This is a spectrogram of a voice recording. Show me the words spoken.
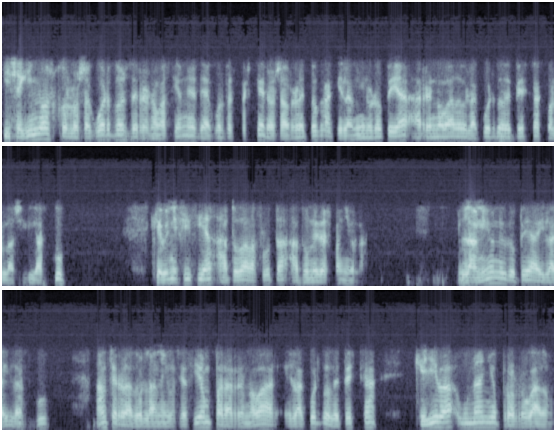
Y seguimos con los acuerdos de renovaciones de acuerdos pesqueros. Ahora le toca que la Unión Europea ha renovado el acuerdo de pesca con las Islas Cook, que beneficia a toda la flota atunera española. La Unión Europea y las Islas Cook han cerrado la negociación para renovar el acuerdo de pesca que lleva un año prorrogado,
